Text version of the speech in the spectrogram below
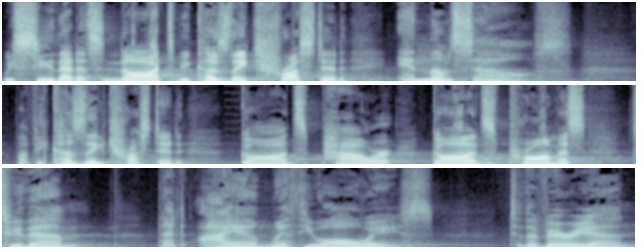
we see that it's not because they trusted in themselves, but because they trusted God's power, God's promise to them that I am with you always to the very end.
